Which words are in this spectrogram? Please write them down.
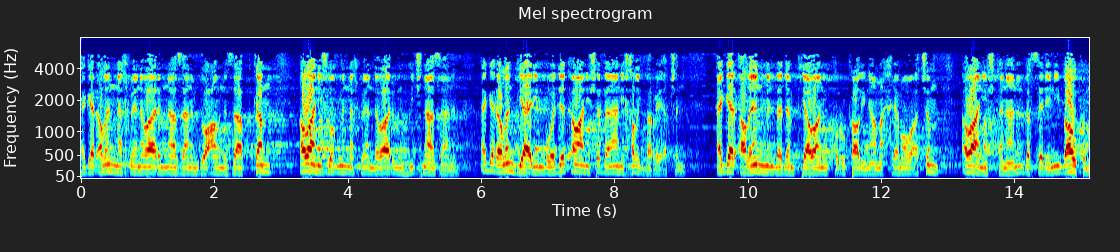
ئەگەر ئەڵێن نەخوێنەوارم نازانم دۆعا و نزا بکەم، ئەوانیش وەک من نەخوێندەوارن و هیچ نازانن. ئەگەر ئەڵێن دیاریم بۆ دێت ئەوانیشە بەنانی خەڵک بەڕێ ئەچن ئەگەر ئەڵێن من بەدەم پیاوان و کوڕ و کاڵی نامەحرەمەوە ئەچم ئەوانیش تەنانەت بە سەرێنی باوکم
